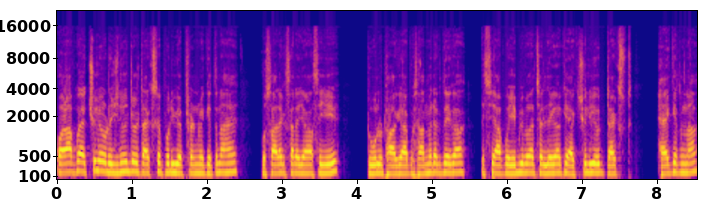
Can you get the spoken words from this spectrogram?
और आपका एक्चुअली ओरिजिनल जो टैक्स है, पूरी वेबसाइट में कितना है, वो सारे के सारे यहाँ से ये टूल उठा के आपके सामने रख देगा। इससे आपको ये भी पता चल जाएगा कि एक्चुअली टैक्स है कितना।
